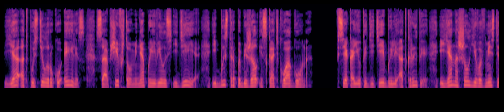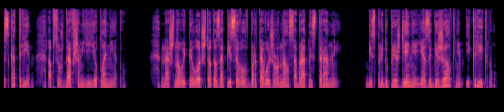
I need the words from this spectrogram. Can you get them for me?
Я отпустил руку Эйлис, сообщив, что у меня появилась идея, и быстро побежал искать Куагона. Все каюты детей были открыты, и я нашел его вместе с Катрин, обсуждавшим ее планету. Наш новый пилот что-то записывал в бортовой журнал с обратной стороны. Без предупреждения я забежал к ним и крикнул.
